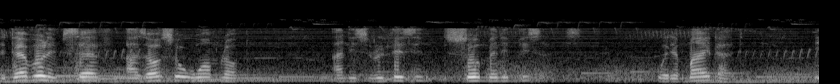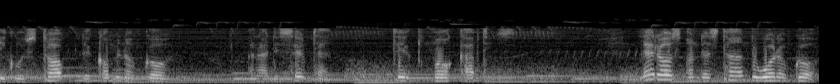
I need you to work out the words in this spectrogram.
the devil himself has also warmed up and is releasing so many missiles with a mind that he could stop the coming of God and at the same time take more captives. Let us understand the word of God.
